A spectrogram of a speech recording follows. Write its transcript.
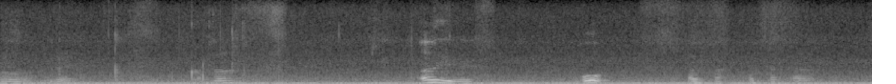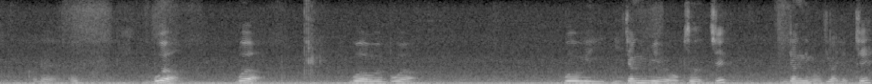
어, 그래. 가자. 어이. 오. 아, 아, 아, 아, 아. 그래. 어. 뭐야? 뭐야? 뭐야, 왜, 뭐야? 뭐야, 왜, 이- 이장님이 왜 없어졌지? 이장님 어디 가셨지?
